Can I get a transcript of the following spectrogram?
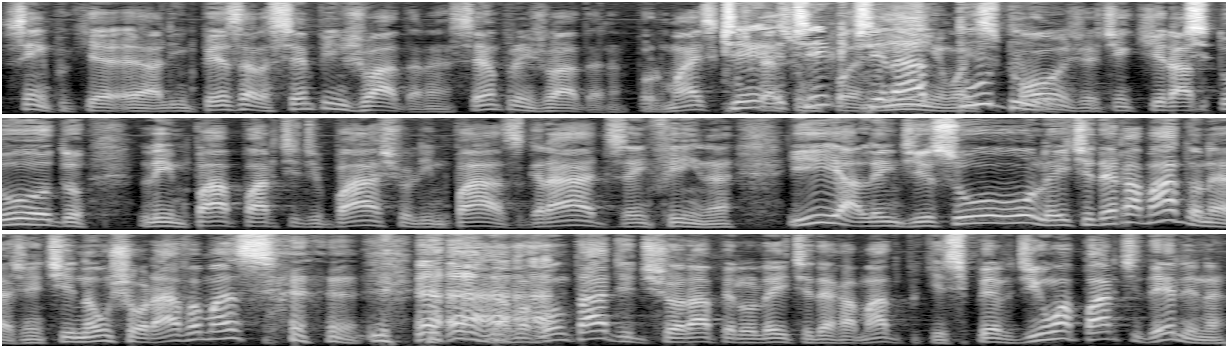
Sim, porque a limpeza era sempre enjoada, né? Sempre enjoada, né? Por mais que tinha, tivesse tinha um paninho, uma tudo. esponja, tinha que tirar tudo, limpar a parte de baixo, limpar as grades, enfim, né? E, além disso, o leite derramado, né? A gente não chorava, mas dava vontade de chorar pelo leite derramado, porque se perdia uma parte dele, né?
